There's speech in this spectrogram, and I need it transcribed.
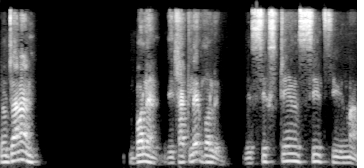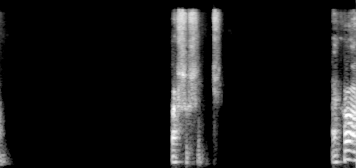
কেউ জানেন? বলেন যে থাকলে বলেন যে সিক্সটিন সি থ্রির মান পাঁচশো ষাট। এখন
